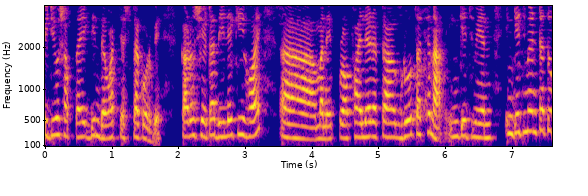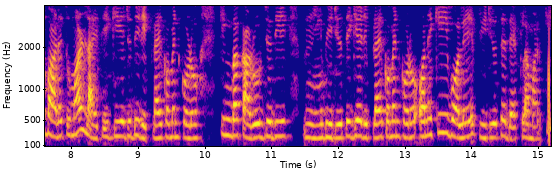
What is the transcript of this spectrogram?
ভিডিও সপ্তাহে দিন দেওয়ার চেষ্টা করবে। কারণ সেটা দিলে কি হয় মানে প্রোফাইলের একটা গ্রোথ আছে না এঙ্গেজমেন্ট এঙ্গেজমেন্টটা তো বাড়ে তোমার লাইভে গিয়ে যদি রিপ্লাই কমেন্ট করো, কিংবা কারোর যদি ভিডিওতে গিয়ে রিপ্লাই কমেন্ট করো, অনেকেই বলে ভিডিওতে দেখলাম আর কি,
